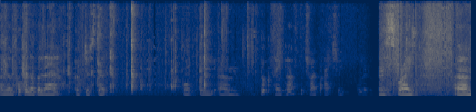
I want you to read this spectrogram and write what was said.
and then pop another layer of just the, of the um, book paper which I've actually a little spray um,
